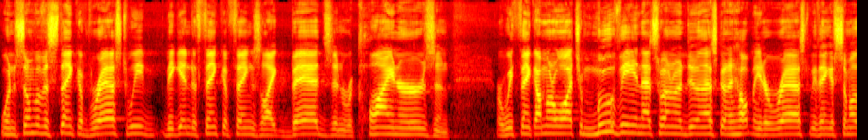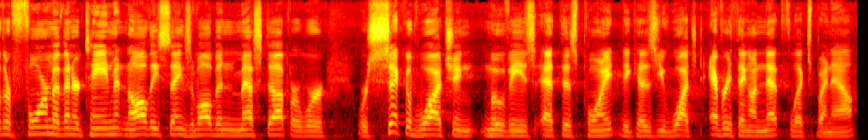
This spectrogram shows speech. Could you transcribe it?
when some of us think of rest, we begin to think of things like beds and recliners, and, or we think, I'm going to watch a movie and that's what I'm going to do, and that's going to help me to rest. We think of some other form of entertainment, and all these things have all been messed up, or we're, we're sick of watching movies at this point because you've watched everything on Netflix by now.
